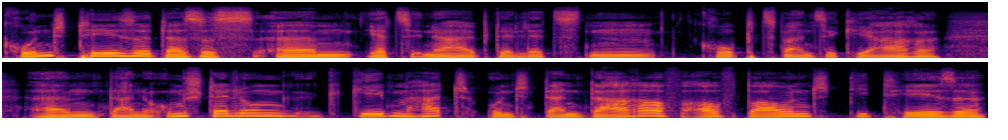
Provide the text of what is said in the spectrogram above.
Grundthese, dass es ähm, jetzt innerhalb der letzten grob 20 Jahre ähm, da eine Umstellung gegeben hat und dann darauf aufbauend die These,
